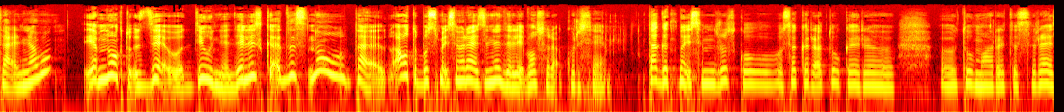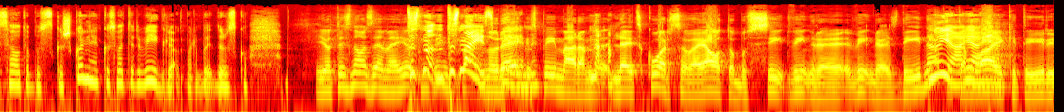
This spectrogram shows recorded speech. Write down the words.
Sēļņovu. Ja nokļūst dzīvot divu nedēļas, kad tas, nu, autobusu mēs jau reizi nedēļā vasarā kursējam. Tagad mēs esam drusku sakarā to, ka ir tomēr tas reizes autobuss, ka skolniekus var ir vieglāk, varbūt drusku. Jo tas nozīmē, ka tas, nu, tas neizpējami. Nu, Reigas, piemēram, līdz Korsavai autobusu sīt vienreiz, vienreiz dīnā, nu, jā, jā, jā. laiki tīri,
